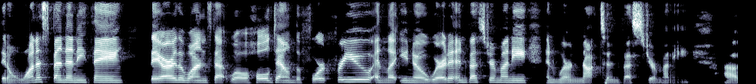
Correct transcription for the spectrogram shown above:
They don't want to spend anything. They are the ones that will hold down the fort for you and let you know where to invest your money and where not to invest your money. Uh,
